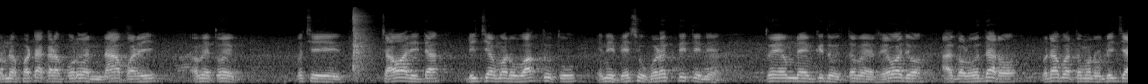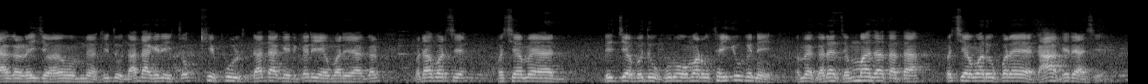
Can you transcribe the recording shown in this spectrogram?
અમને ફટાકડા ફોડવાની ના પાડી. અમે તોય પછી જવા દીધા. ડીજે અમારું વાગતું હતું. એની ભેંસું ભડકતી હતી ને તોય અમને એમ કીધું, તમે રહેવા દો, આગળ વધારો. બરાબર? તમારું ડીજે આગળ લઈ જાઓ. એમ અમને કીધું, દાદાગીરી ચોખ્ખી ફૂલ દાદાગીરી કરી અમારી આગળ. બરાબર છે? પછી અમે ડીજે બધું પૂરું અમારું થઈ ગયું કે નહીં? અમે ઘરે જમવા જતા હતા. પછી અમારી ઉપર એ ઘા કર્યા છે.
